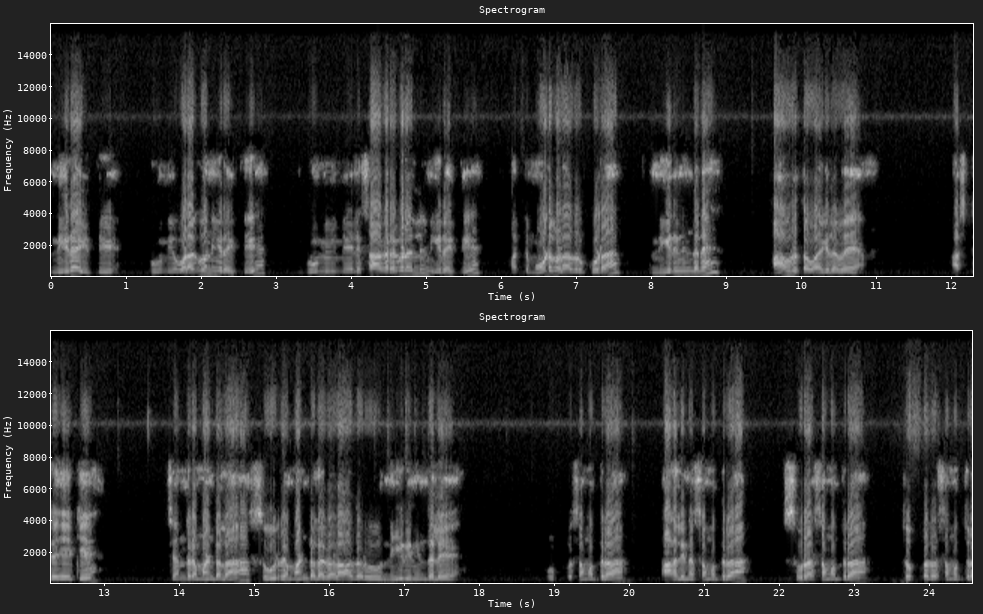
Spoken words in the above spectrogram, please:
ನೀರ ಐತಿ ಭೂಮಿ ಒಳಗೂ ನೀರ್ ಐತಿ ಭೂಮಿ ಮೇಲೆ ಸಾಗರಗಳಲ್ಲಿ ನೀರ್ ಐತಿ ಮತ್ತೆ ಮೋಡಗಳಾದ್ರೂ ಕೂಡ ನೀರಿನಿಂದನೆ ಆವೃತವಾಗಿದವೆ. ಅಷ್ಟೇ ಏಕೆ? ಚಂದ್ರಮಂಡಲ ಸೂರ್ಯ ಮಂಡಲಗಳಾದರೂ ನೀರಿನಿಂದಲೇ. ಉಪ್ಪು ಸಮುದ್ರ, ಹಾಲಿನ ಸಮುದ್ರ ಸುರ ಸಮುದ್ರ ತುಪ್ಪದ ಸಮುದ್ರ,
